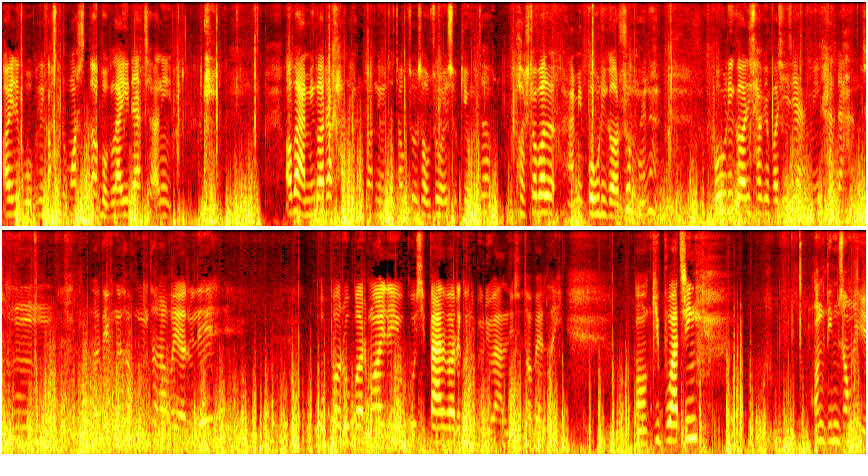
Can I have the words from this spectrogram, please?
अहिले भोकले कस्तो मस्त भोक लागिरहेको छ अनि अब हामी गएर खाना खानुपर्ने हुन्छ। चाउचो साउचो यसो के हुन्छ। फर्स्ट अफ अल हामी पौडी गर्छौँ होइन? पौडी गरिसकेपछि चाहिँ हामी खाजा खान्छौँ। देख्न सक्नुहुन्छ तपाईँहरूले ओपर म अहिले यो कोसी पार गरेको भिडियो हालिदिन्छु तपाईँहरूलाई। किप वाचिङ अन्तिमसँगै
